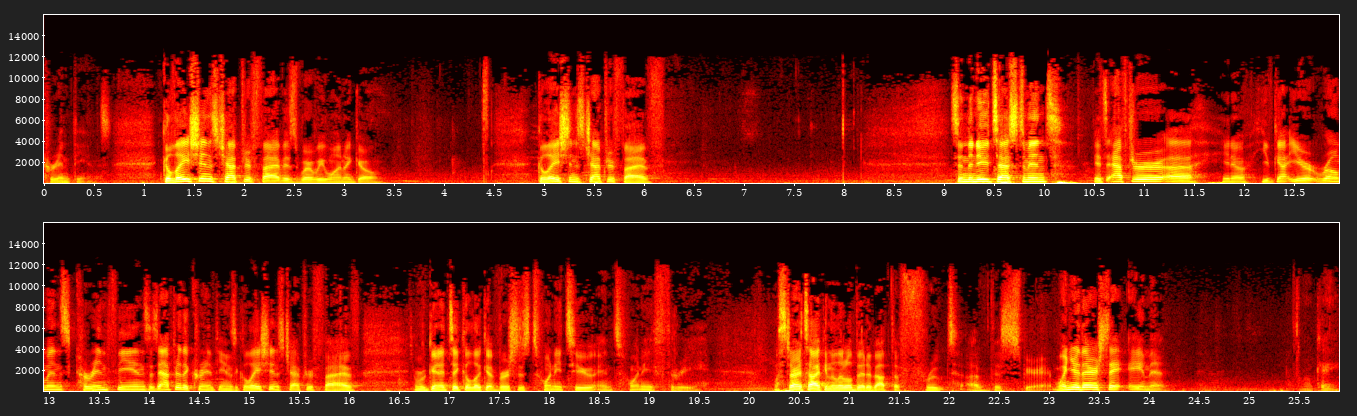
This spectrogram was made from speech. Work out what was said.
Corinthians. Galatians chapter 5 is where we want to go. Galatians chapter 5. It's in the New Testament. It's after, uh, you know, you've got your Romans, Corinthians. It's after the Corinthians, Galatians chapter 5. And we're going to take a look at verses 22 and 23. We'll start talking a little bit about the fruit of the Spirit. When you're there, say amen. Okay.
